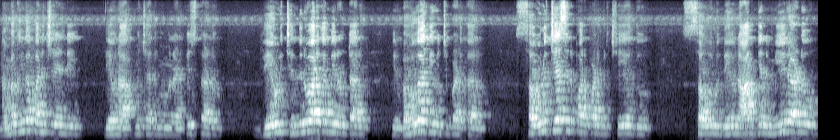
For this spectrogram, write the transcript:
నమ్మకంగా పనిచేయండి దేవుని ఆత్మచేత మిమ్మల్ని నడిపిస్తాడు. దేవుడు చెందినవారుగా మీరు ఉంటారు. మీరు బహుగా దీవించబడతారు. సవులు చేసిన పొరపాటు మీరు చేయొద్దు. సౌలు దేవుని ఆజ్ఞను మీరాడు.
